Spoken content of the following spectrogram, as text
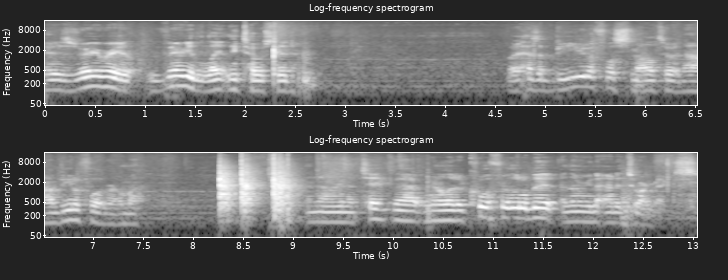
It is very, very, very lightly toasted. But it has a beautiful smell to it now, a beautiful aroma. And now we're going to take that, we're going to let it cool for a little bit, and then we're going to add it to our mix.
